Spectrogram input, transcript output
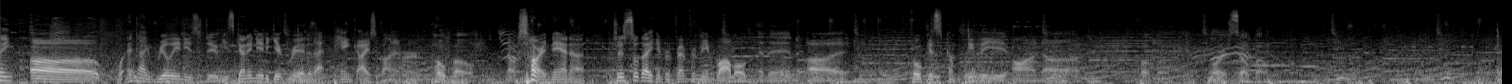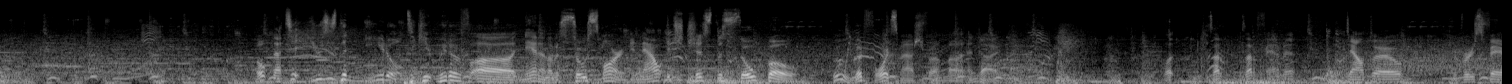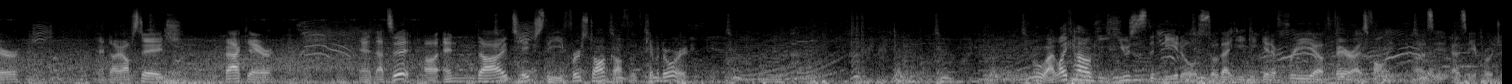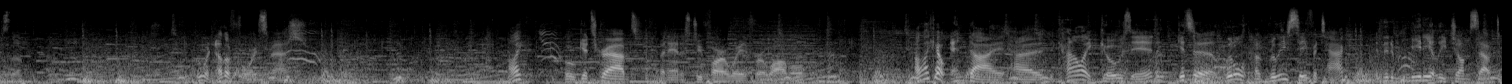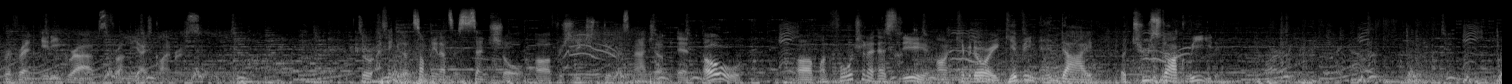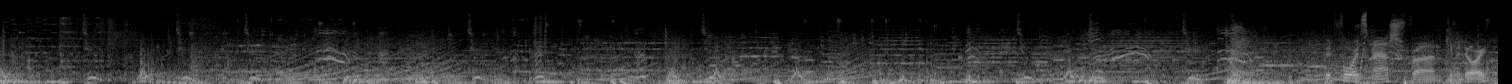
Think uh, what nDie really needs to do, he's going to need to get rid of that pink Ice Climber, Popo. No, sorry, Nana. Just so that he can prevent from being wobbled and then uh, focus completely on uh, Popo or Sopo. Oh, that's it. Uses the needle to get rid of uh, Nana. That was so smart. And now it's just the Sopo. Ooh, good forward smash from uh, nDie. What? Is that, is that a fan hit? Down throw, reverse fair, nDie off stage, back air. And that's it. Uh, takes the first stock off of Kimidori. Ooh, I like how he uses the needles so that he can get a free uh, fair as, falling, as, he, as he approaches them. Ooh, another forward smash. I like... Oh, gets grabbed. Banana's too far away for a wobble. I like how nDie uh, kind of like goes in, gets a little, a really safe attack, and then immediately jumps out to prevent any grabs from the Ice Climbers. So I think that's something that's essential uh, for Sheik to do this matchup. And oh, um, unfortunate SD on Kimidori, giving nDie a two-stock lead. Forward smash from Kimidori.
